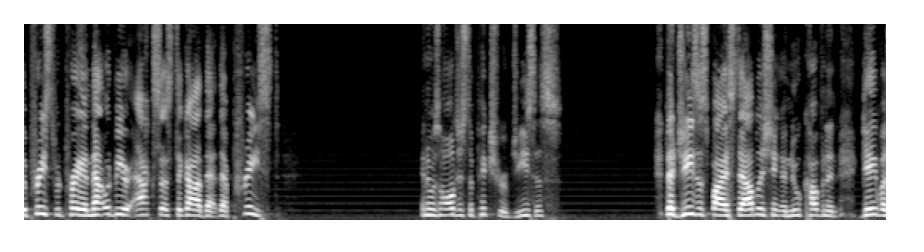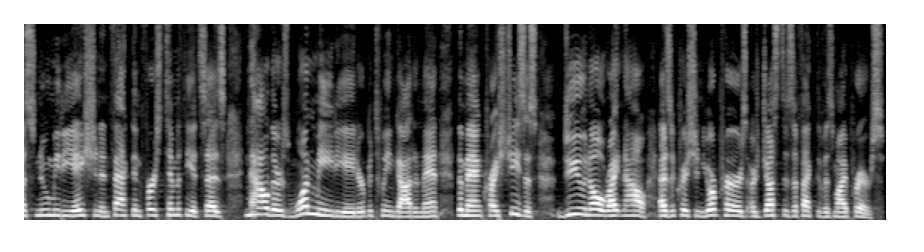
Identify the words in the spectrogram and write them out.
the priest would pray, and that would be your access to God, that, that priest. And it was all just a picture of Jesus. That Jesus, by establishing a new covenant, gave us new mediation. In fact, in 1 Timothy it says, Now there's one mediator between God and man, the man Christ Jesus. Do you know right now, as a Christian, your prayers are just as effective as my prayers?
